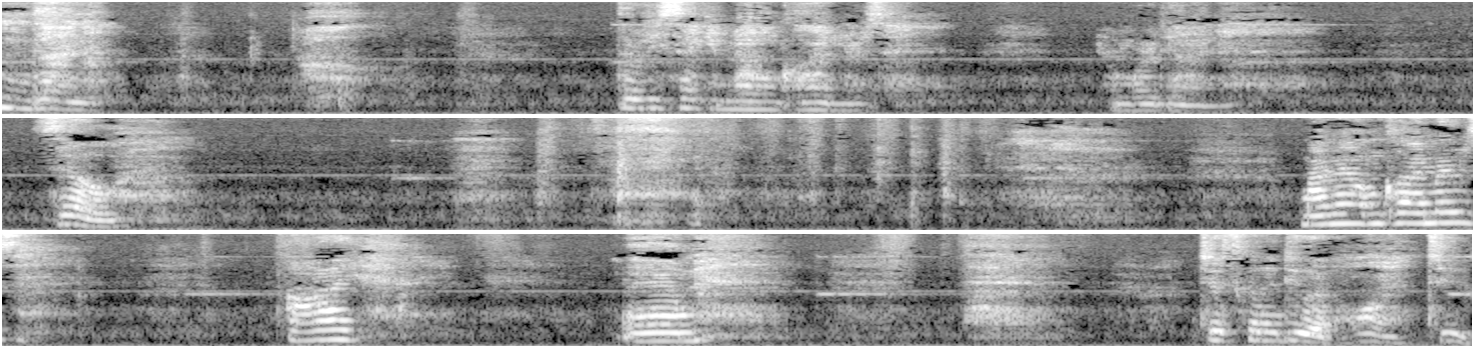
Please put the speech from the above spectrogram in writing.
I'm done. 30 second mountain climbers. And we're done. So, my mountain climbers, I am just gonna do it. One, two,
